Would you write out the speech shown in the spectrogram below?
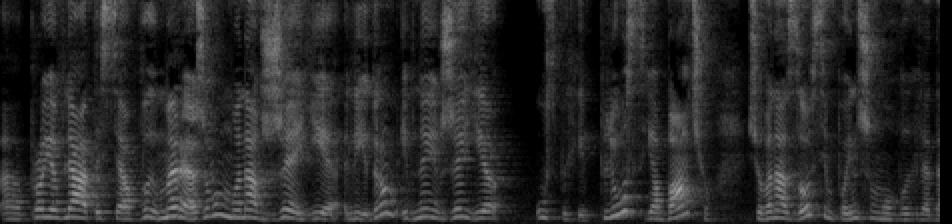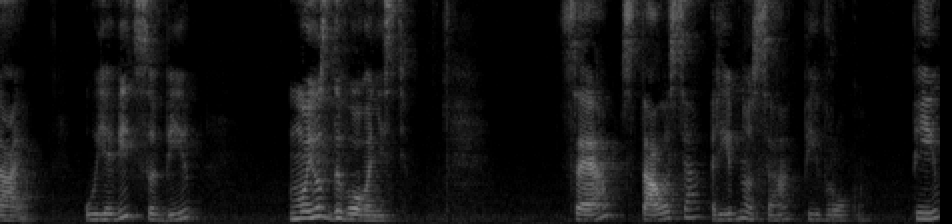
е, проявлятися в мережевому, вона вже є лідером і в неї вже є успіхи. Плюс я бачу, що вона зовсім по-іншому виглядає. Уявіть собі мою здивованість. Це сталося рівно за півроку. Пів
